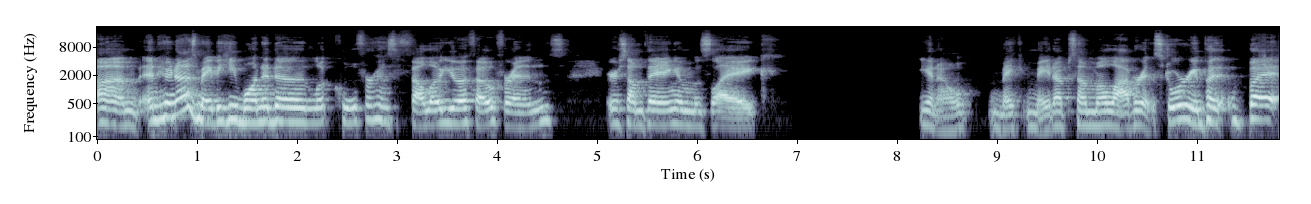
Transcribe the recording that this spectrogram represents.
um, and who knows? Maybe he wanted to look cool for his fellow UFO friends or something, and was like, you know, make made up some elaborate story. But but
